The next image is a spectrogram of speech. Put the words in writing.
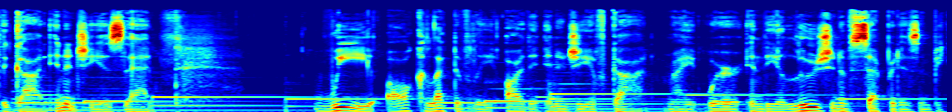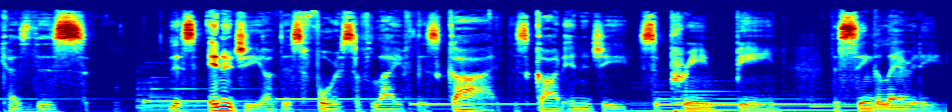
the God energy is that we all collectively are the energy of God, right? We're in the illusion of separatism because this this energy of this force of life, this God, this God energy, supreme being, the singularity,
